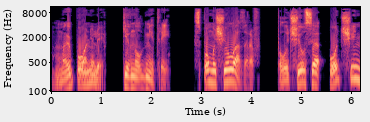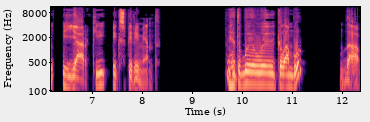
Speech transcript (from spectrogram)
Мы поняли, кивнул Дмитрий. С помощью лазеров получился очень яркий эксперимент. Это был э, каламбур? Да.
